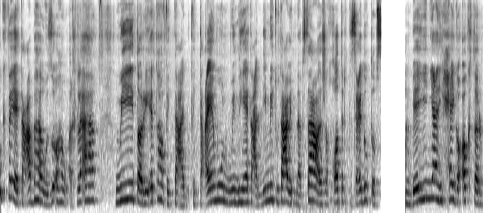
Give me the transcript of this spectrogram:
وكفاية تعبها وذوقها وأخلاقها وطريقتها في. في التعامل وإن هي اتعلمت وتعبت نفسها علشان خاطر تسعده وتبسطه باين يعني الحاجة أكتر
